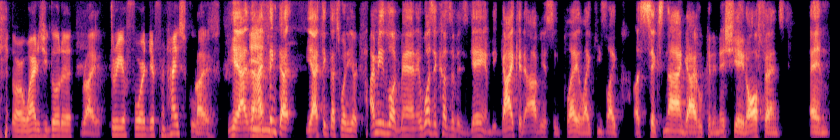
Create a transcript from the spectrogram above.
or why did you go to right. three or four different high schools? Right. Yeah, I think that. Yeah, I think that's what he. Heard. I mean, look, man, it wasn't because of his game. The guy could obviously play. Like he's like a six nine guy who could initiate offense, and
